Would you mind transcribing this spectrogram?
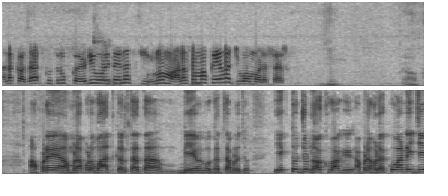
અને કદાચ કૂતરું કરડ્યું હોય તો એના ચિહ્નો માણસોમાં કેવા જોવા મળે સર? આપણે હમણાં પણ વાત કરતા હતા, બે વખત આપણે જો, એક તો જો નખ વાગે, આપણે હડકવાની જે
